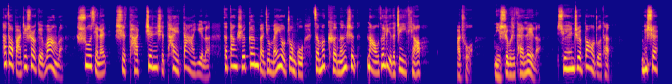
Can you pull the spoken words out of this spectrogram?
他倒把这事儿给忘了。说起来，是他真是太大意了。他当时根本就没有中蛊，怎么可能是脑子里的这一条？阿楚，你是不是太累了？薛元志抱住他，没事，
